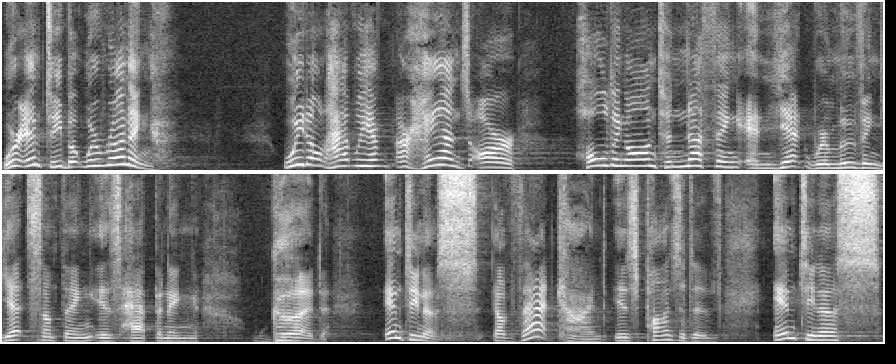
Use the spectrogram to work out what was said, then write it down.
We're empty, but we're running. We don't have, we have, our hands are holding on to nothing, and yet we're moving, yet something is happening good. Emptiness of that kind is positive. Emptiness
